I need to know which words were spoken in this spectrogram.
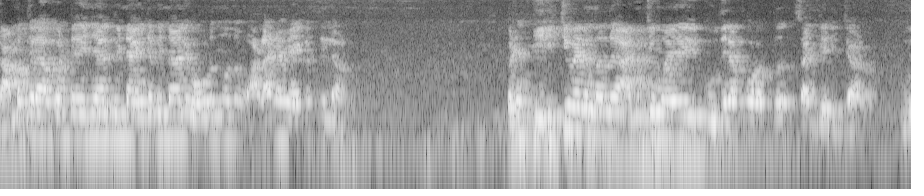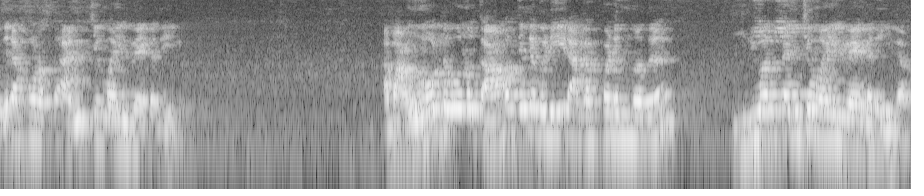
കാമത്തിലാപ്പെട്ട് കഴിഞ്ഞാൽ പിന്നെ അതിന്റെ പിന്നാലെ ഓടുന്നത് വളരെ വേഗത്തിലാണ്. പക്ഷെ തിരിച്ചു വരുന്നത് അഞ്ച് മൈൽ കുതിരപ്പുറത്ത് സഞ്ചരിച്ചാണ്. കുതിരപ്പുറത്ത് അഞ്ച് മൈൽ വേഗതയിൽ. അപ്പൊ അങ്ങോട്ട് പോകുന്ന കാമത്തിന്റെ പിടിയിൽ അകപ്പെടുന്നത് ഇരുപത്തഞ്ച് മൈൽ വേഗതയിലാണ്.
